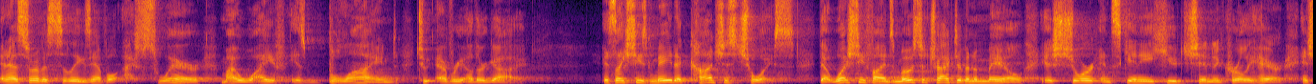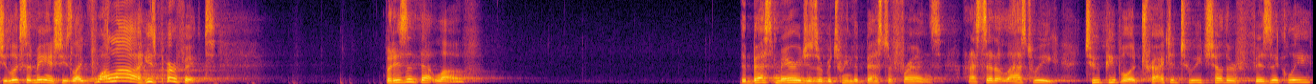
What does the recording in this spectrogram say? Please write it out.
And as sort of a silly example, I swear my wife is blind to every other guy. It's like she's made a conscious choice that what she finds most attractive in a male is short and skinny, huge chin, and curly hair. And she looks at me and she's like, voila, he's perfect. But isn't that love? The best marriages are between the best of friends. And I said it last week two people attracted to each other physically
